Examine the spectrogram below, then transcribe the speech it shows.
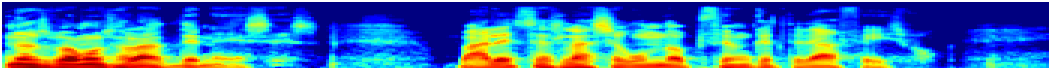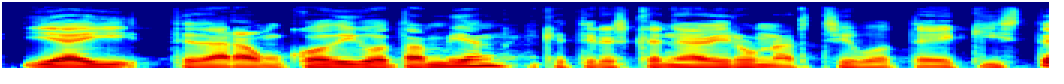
nos vamos a las DNS, ¿vale? Esta es la segunda opción que te da Facebook. Y ahí te dará un código también que tienes que añadir un archivo TXT,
